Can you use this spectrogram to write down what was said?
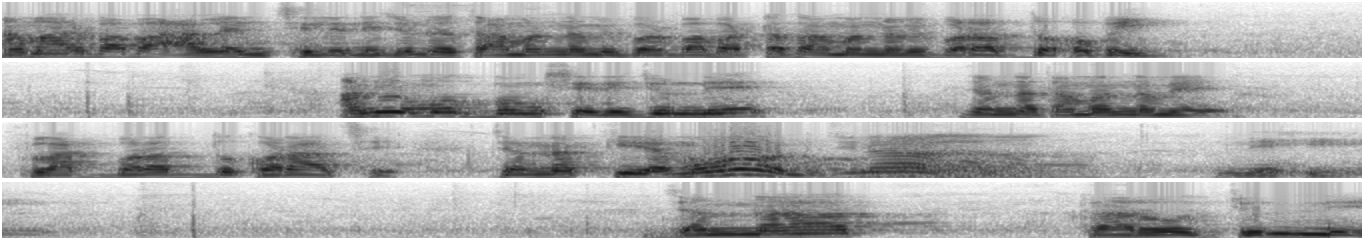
আমার বাবা আলেম ছিলেন এই জন্য তো আমার নামে বাবারটা তো আমার নামে বরাদ্দ হবেই। আমি অমুক বংশের এই জন্যে জান্নাত আমার নামে ফ্ল্যাট বরাদ্দ করা আছে। জান্নাত কি এমন? নেহি। জান্নাত কারও জন্যে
